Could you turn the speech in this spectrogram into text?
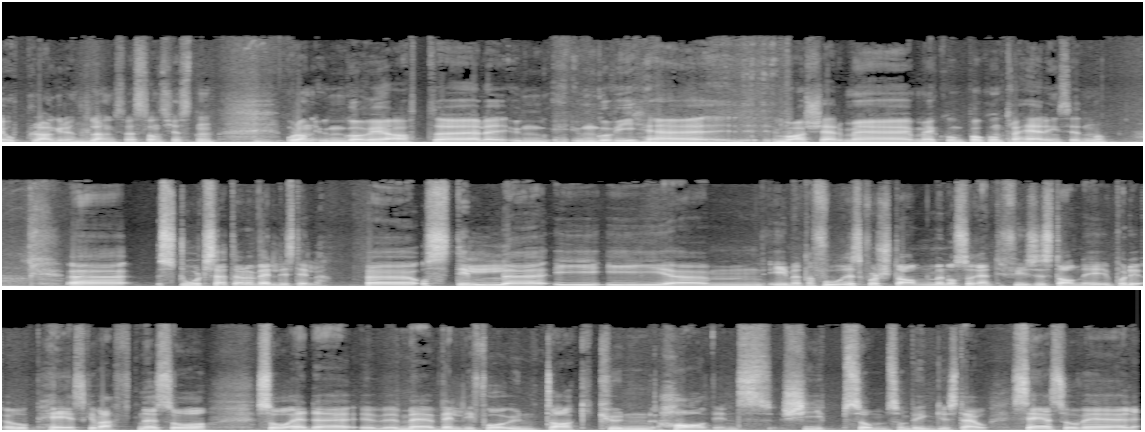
i opplag rundt mm. langs vestlandskysten. Mm. Hvordan unngår vi at Eller unngår vi? Uh, hva skjer med, med, på kontraheringssiden nå? stort sett er det veldig stille. Og stille i, i, um, i, metaforisk forstand, men også rent i fysisk stand. På de europeiske verftene så, så, er det eh, med veldig få unntak kun havvindsskip som, som bygges. Det er jo CSOV-er,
